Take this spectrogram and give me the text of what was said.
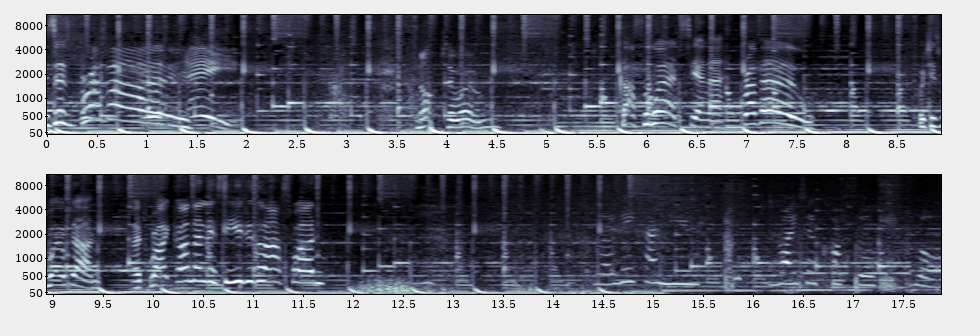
It says bravo! Hey! not two O's. That's the word, Sienna. Bravo! Which is well done. Uh, Right, go on then, Lizzie, you do the last one. Slowly can you write across the floor?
